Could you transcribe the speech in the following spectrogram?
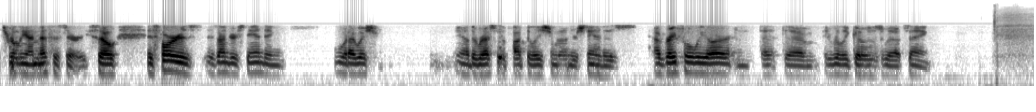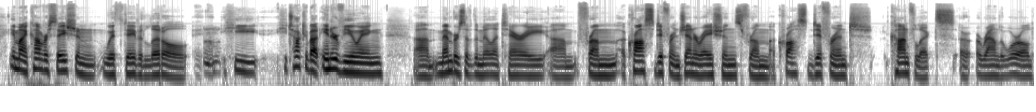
it's really unnecessary. So, as far as as understanding, what I wish you know the rest of the population would understand is how grateful we are, and that um, it really goes without saying. In my conversation with David Little, mm-hmm. he he talked about interviewing um, members of the military um, from across different generations, from across different conflicts uh, around the world.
